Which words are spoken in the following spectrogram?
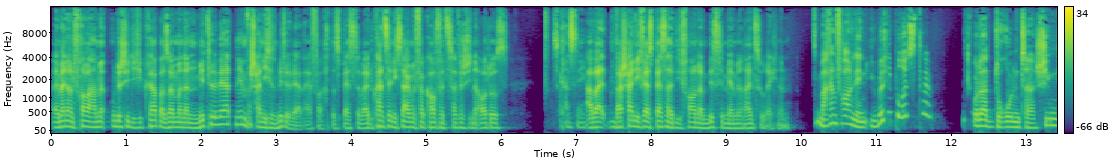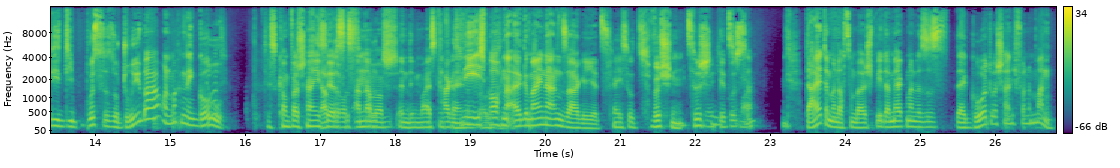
weil Männer und Frauen haben ja unterschiedliche Körper, soll man dann einen Mittelwert nehmen? Wahrscheinlich ist Mittelwert einfach das Beste, weil du kannst ja nicht sagen, wir verkaufen jetzt zwei verschiedene Autos. Das kannst du nicht. Aber wahrscheinlich wäre es besser, die Frauen da ein bisschen mehr mit reinzurechnen. Machen Frauen den über die Brüste? Oder drunter? Schieben die die Brüste so drüber und machen den Gurt? Das kommt wahrscheinlich Ich glaub, sehr drauf an, aber in den meisten Tages- Fällen. Nee, ich brauche eine allgemeine Ansage jetzt. Vielleicht so zwischen. Zwischen jetzt mal. Da hätte man doch zum Beispiel, da merkt man, das ist der Gurt wahrscheinlich von einem Mann.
